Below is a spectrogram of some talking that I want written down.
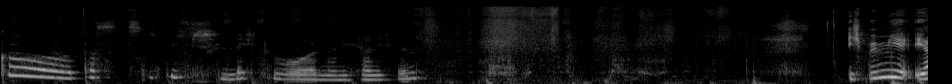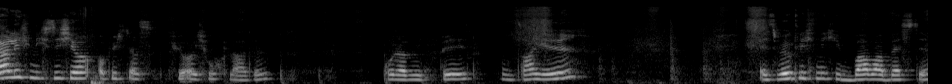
Gott, das ist richtig schlecht geworden, wenn ich ehrlich bin. Ich bin mir ehrlich nicht sicher, ob ich das für euch hochlade. Oder mit Bild. Weil es wirklich nicht Baba Beste.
